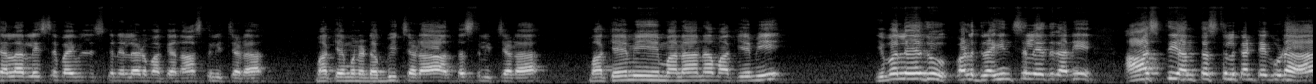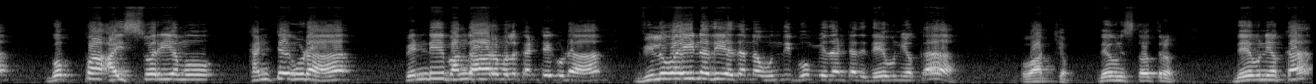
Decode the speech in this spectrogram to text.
తెల్లారు లేస్తే బైబిల్ తీసుకుని వెళ్ళాడు. మాకేమైనా ఆస్తులు ఇచ్చాడా? మాకేమైనా డబ్బు ఇచ్చాడా? అంతస్తులు ఇచ్చాడా? మాకేమి మా నాన్న మాకేమీ ఇవ్వలేదు వాళ్ళు గ్రహించలేదు కానీ ఆస్తి అంతస్తుల కంటే కూడా గొప్ప ఐశ్వర్యము కంటే కూడా వెండి బంగారముల కంటే కూడా విలువైనది ఏదన్నా ఉంది భూమి మీద అంటే అది దేవుని యొక్క వాక్యం. దేవుని స్తోత్రం. దేవుని యొక్క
